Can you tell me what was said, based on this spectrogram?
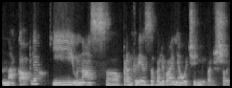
на каплях, и у нас э, прогресс заболевания очень небольшой.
